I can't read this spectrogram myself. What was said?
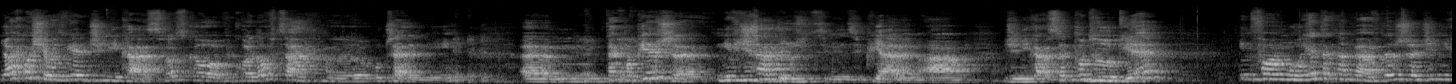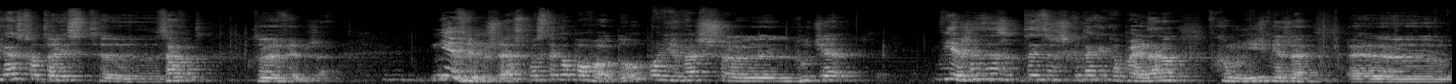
jak ma się rozwijać dziennikarstwo, skoro wykładowca y, uczelni y, tak po pierwsze nie widzi żadnej różnicy między PR-em a dziennikarstwem, po drugie informuje tak naprawdę, że dziennikarstwo to jest y, zawód, który wymrze. Nie wymrze z prostego powodu, ponieważ y, ludzie wierzą, to jest troszeczkę tak jak opowiadano w komunizmie, że y,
